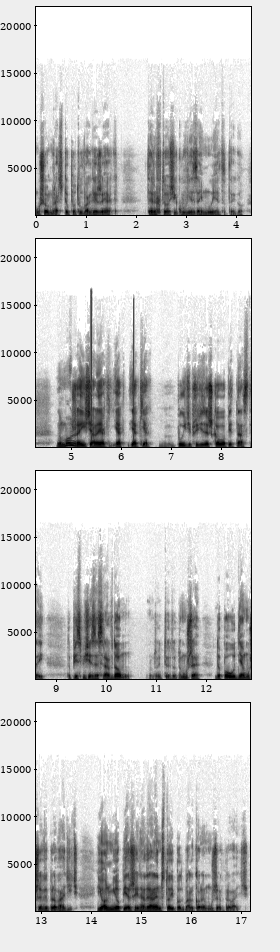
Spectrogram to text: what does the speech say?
muszą brać to pod uwagę, że jak ten, kto się głównie zajmuje, to tego. No może iść, ale jak, jak, jak, jak pójdzie, przyjdzie ze szkoły o 15, to pies mi się zesra w domu. No to, to, to, to muszę, do południa muszę wyprowadzić. I on mi o pierwszej nad ranem stoi pod balkonem, muszę wyprowadzić.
